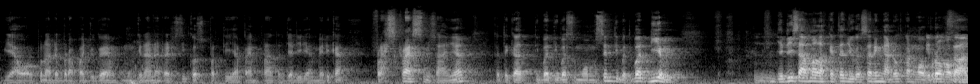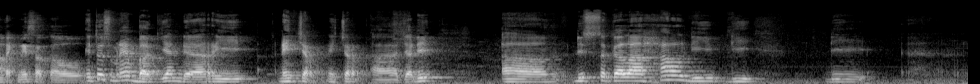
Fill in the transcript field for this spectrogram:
Ya walaupun ada beberapa juga yang kemungkinan ada risiko seperti apa yang pernah terjadi di Amerika. Flash crash misalnya ketika tiba-tiba semua mesin tiba-tiba diem. Jadi sama lah kita juga sering ngadu kan Hmm. Itu ngobrol kesalahan teknis atau? Itu sebenarnya bagian dari nature. Nature Uh, jadi uh, di segala hal di di di uh,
